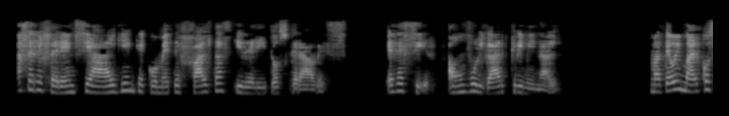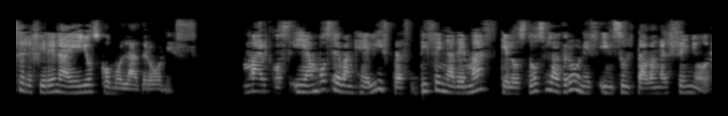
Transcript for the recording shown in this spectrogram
hace referencia a alguien que comete faltas y delitos graves, es decir, a un vulgar criminal. Mateo y Marcos se refieren a ellos como ladrones. Marcos y ambos evangelistas dicen además que los dos ladrones insultaban al Señor.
